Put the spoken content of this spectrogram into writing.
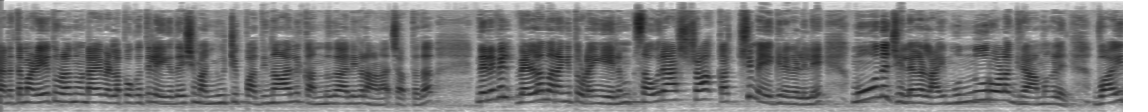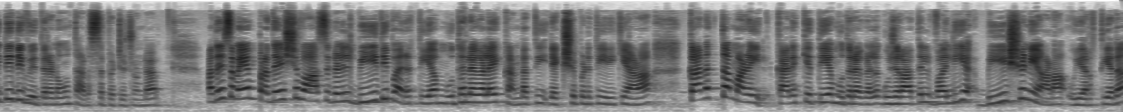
കനത്ത മഴയെ തുടർന്നുണ്ടായ വെള്ളപ്പൊക്കത്തിൽ ഏകദേശം അഞ്ഞൂറ്റി പതിനാല് കന്നുകാലികളാണ് ചത്തത്. നിലവിൽ വെള്ളമിറങ്ങി തുടങ്ങിയാലും സൗരാഷ്ട്ര കച്ച് മേഖലകളിലെ മൂന്ന് ജില്ലകളിലായി മുന്നൂറോളം ഗ്രാമങ്ങളിൽ വൈദ്യുതി വിതരണവും തടസ്സപ്പെട്ടിട്ടുണ്ട്. അതേസമയം പ്രദേശവാസികളിൽ ഭീതി പരത്തിയ മുതലകളെ കണ്ടെത്തി രക്ഷപ്പെടുത്തിയിരിക്കുകയാണ്. കനത്ത മഴയിൽ കരക്കെത്തിയ മുതലകൾ ഗുജറാത്തിൽ വലിയ ഭീഷണിയാണ് ഉയർത്തിയത്.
